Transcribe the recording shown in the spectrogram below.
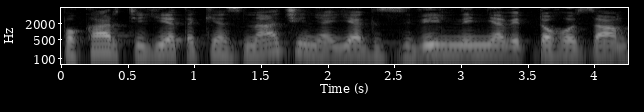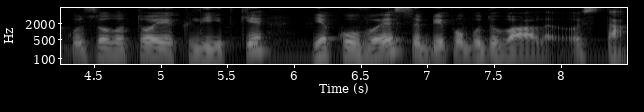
по карті є таке значення, як звільнення від того замку золотої клітки, яку ви собі побудували. Ось так.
